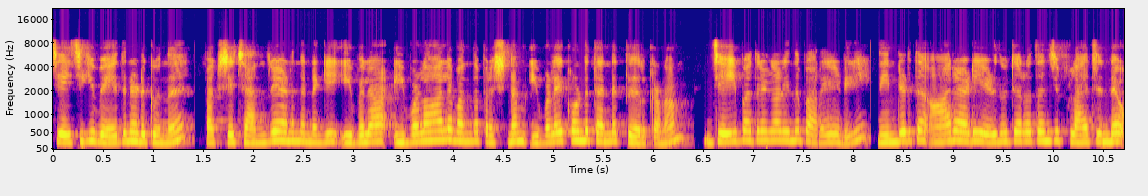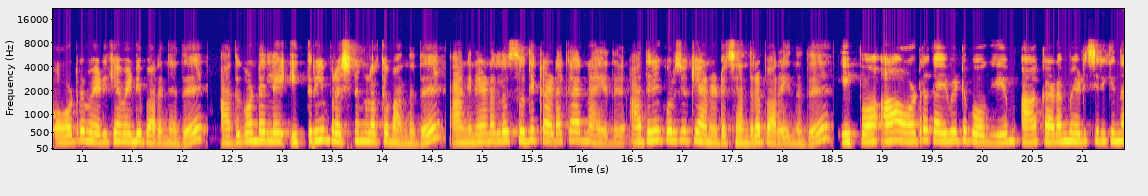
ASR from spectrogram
ചേച്ചിക്ക് വേദന എടുക്കുന്നു. പക്ഷെ ചന്ദ്രയാണെന്നുണ്ടെങ്കിൽ ഇവളാ ഇവളാൽ വന്ന പ്രശ്നം ഇവളെ കൊണ്ട് തന്നെ തീർക്കണം. ജയ് ഭദ്രകാളി എന്ന് പറയടി. നിന്റെ അടുത്ത് ആരാടി എഴുന്നൂറ്റി അറുപത്തഞ്ച് ഫ്ലാറ്റിന്റെ ഓർഡർ മേടിക്കാൻ വേണ്ടി പറഞ്ഞത്? അതുകൊണ്ടല്ലേ ഇത്രയും പ്രശ്നങ്ങളൊക്കെ വന്നത്? അങ്ങനെയാണല്ലോ സ്തുതി കടക്കാരനായത്. അതിനെക്കുറിച്ചൊക്കെയാണ് കേട്ടോ ചന്ദ്ര പറയുന്നത്. ഇപ്പോ ആ ഓർഡർ കൈവിട്ട് പോകുകയും ആ കടം മേടിച്ചിരിക്കുന്ന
